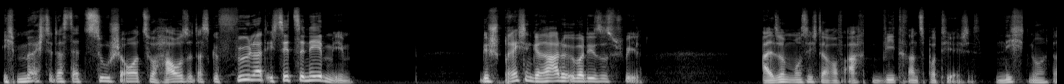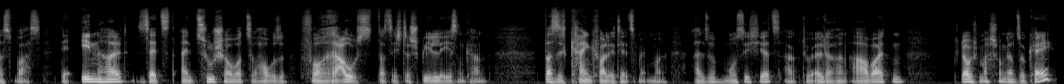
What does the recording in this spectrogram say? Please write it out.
Ich möchte, dass der Zuschauer zu Hause das Gefühl hat, ich sitze neben ihm. Wir sprechen gerade über dieses Spiel. Also muss ich darauf achten, wie transportiere ich es. Nicht nur das Was. Der Inhalt setzt ein Zuschauer zu Hause voraus, dass ich das Spiel lesen kann. Das ist kein Qualitätsmerkmal. Also muss ich jetzt aktuell daran arbeiten. Ich glaube, ich mache schon ganz okay,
